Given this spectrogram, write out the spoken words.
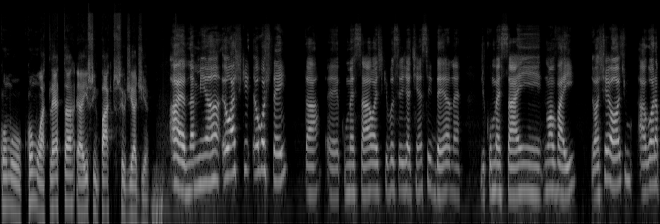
como, como atleta, eh, isso impacta o seu dia a dia? Ah, na minha, eu acho que eu gostei, tá? É, começar, eu acho que você já tinha essa ideia, né? De começar em, no Havaí, eu achei ótimo. Agora,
